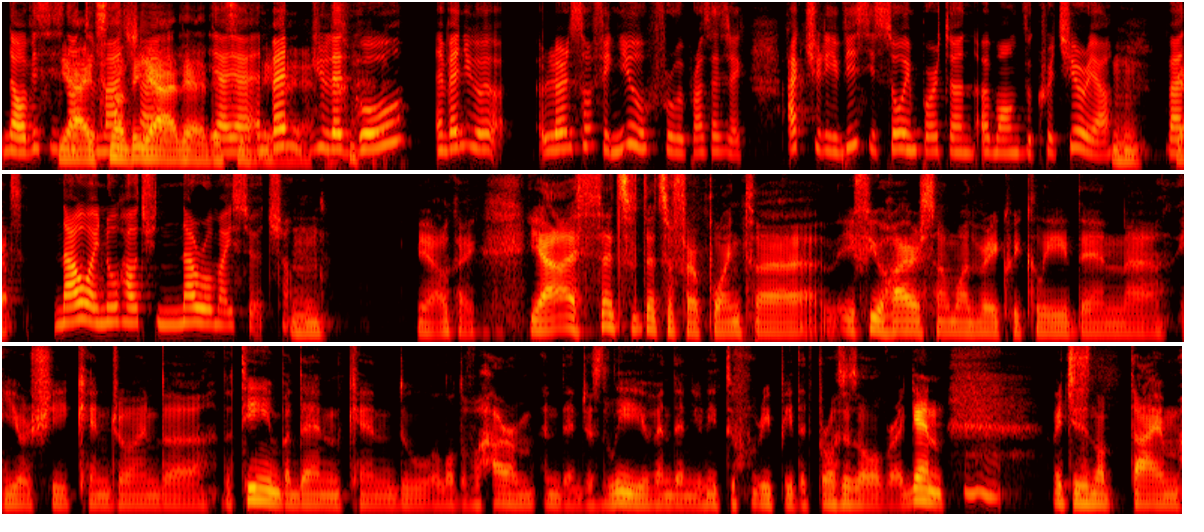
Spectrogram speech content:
no this is Yeah. not a It's not. match The, I, yeah. Yeah. yeah yeah and then you let go and then you uh, learn something new through the process like actually this is so important among the criteria Mhm. that now i know how to narrow my search Mhm. Yeah. Okay. Yeah. I, that's that's a fair point. Uh, if you hire someone very quickly, then uh, he or she can join the the team, but then can do a lot of harm and then just leave, and then you need to repeat that process all over again, Mhm. which is not time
